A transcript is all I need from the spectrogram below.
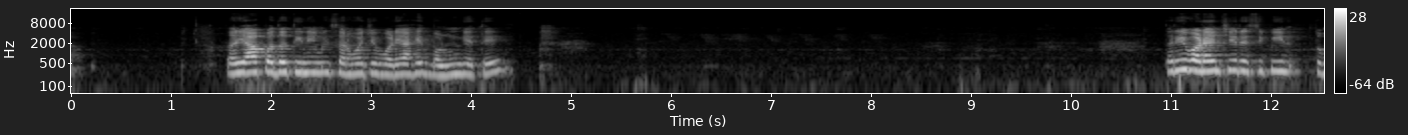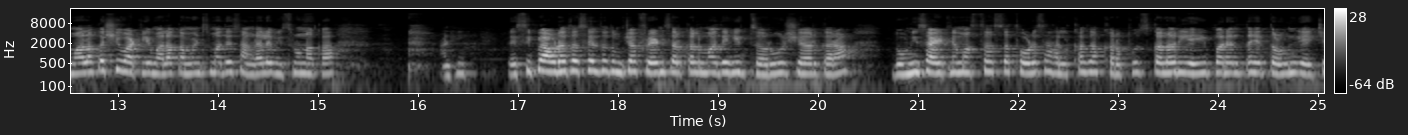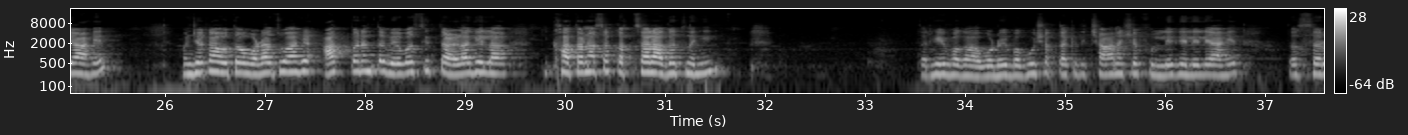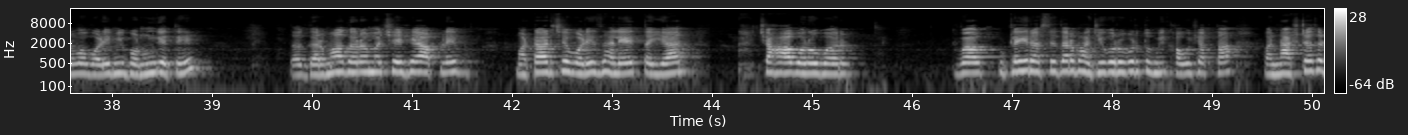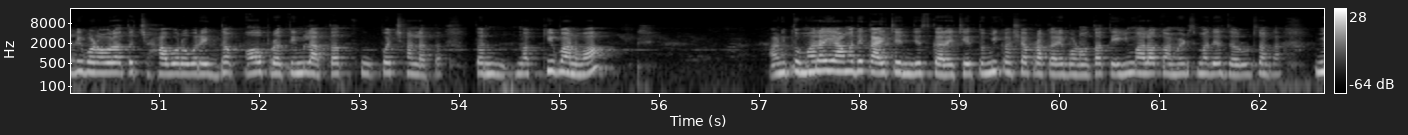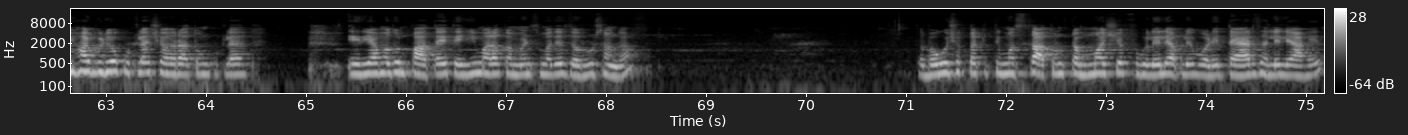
तर या पद्धतीने मी सर्व जे वडे आहेत बनवून घेते. तर ही वड्यांची रेसिपी तुम्हाला कशी वाटली? मला कमेंट्समध्ये सांगायला विसरू नका. आणि रेसिपी आवडत असेल तर तुमच्या फ्रेंड सर्कलमध्येही जरूर शेअर करा. दोन्ही साईडने मस्त असं थोडंसं हलकासा खरपूस कलर येईपर्यंत हे तळून घ्यायचे आहेत. म्हणजे काय होतं? वडा जो आहे आतपर्यंत व्यवस्थित तळला गेला की खाताना असा कच्चा लागत नाही. तर हे बघा वडे बघू शकता किती छान असे फुलले गेलेले आहेत. तर सर्व वडे मी बनवून घेते. तर गरमागरम असे हे आपले मटारचे वडे झाले तयार. चहाबरोबर किंवा कुठल्याही रस्तेदार भाजीबरोबर तुम्ही खाऊ शकता. पण नाश्त्यासाठी बनवला तर चहाबरोबर एकदम अप्रतिम लागतात खूपच छान लागतात. तर नक्की बनवा. आणि तुम्हाला यामध्ये काय चेंजेस करायचे तुम्ही कशा प्रकारे बनवता तेही मला कमेंट्समध्ये जरूर सांगा. तुम्ही हा व्हिडिओ कुठल्या शहरातून कुठल्या एरियामधून पाहताय तेही मला कमेंट्समध्ये जरूर सांगा. तर बघू शकता किती मस्त आतून टम्म असे फुगलेले आपले वडे तयार झालेले आहेत.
